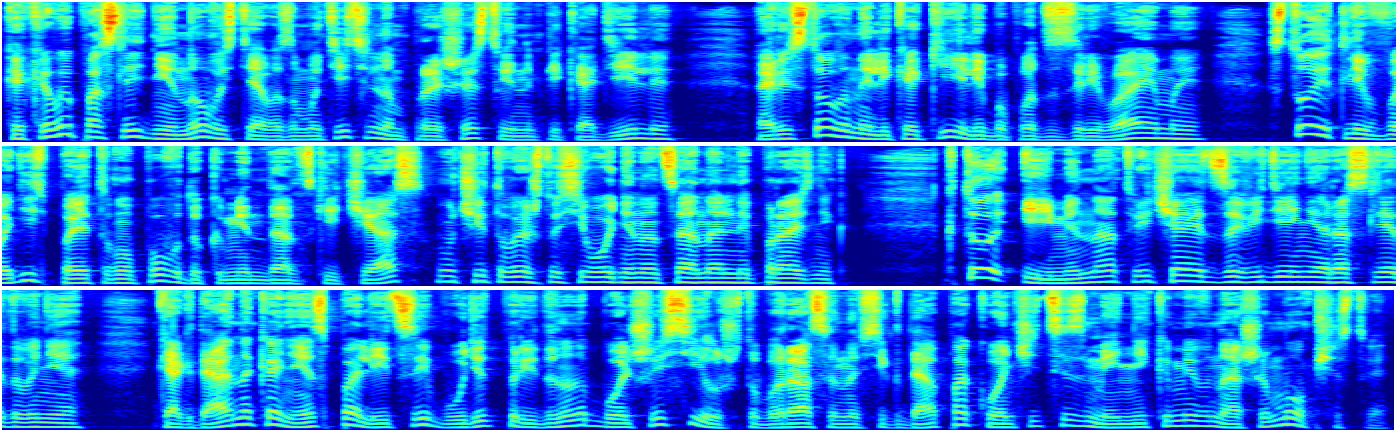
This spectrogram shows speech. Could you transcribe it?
Каковы последние новости о возмутительном происшествии на Пикадилли? Арестованы ли какие-либо подозреваемые? Стоит ли вводить по этому поводу комендантский час, учитывая, что сегодня национальный праздник? Кто именно отвечает за ведение расследования? Когда, наконец, полиции будет придано больше сил, чтобы раз и навсегда покончить с изменниками в нашем обществе?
